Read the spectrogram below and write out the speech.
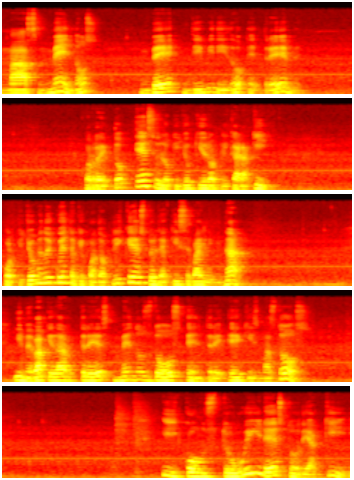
más menos b dividido entre m. ¿Correcto? Eso es lo que yo quiero aplicar aquí. Porque yo me doy cuenta que cuando aplique esto, el de aquí se va a eliminar. Y me va a quedar 3 menos 2 entre x más 2 y construir esto de aquí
